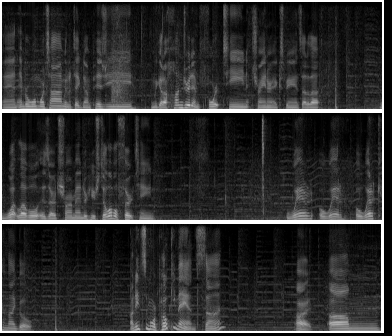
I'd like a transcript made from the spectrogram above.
And Ember one more time. Gonna take down Pidgey. And we got 114 trainer experience out of that. What level is our Charmander here? Still level 13. Where, oh where, oh where can I go? I need some more Pokemon, son. Alright. Um,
